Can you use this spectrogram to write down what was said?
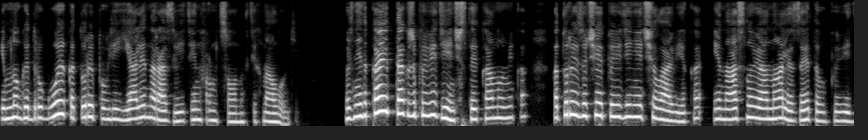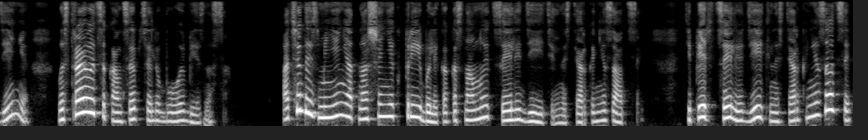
и многое другое, которые повлияли на развитие информационных технологий. Возникает также поведенческая экономика, которая изучает поведение человека, и на основе анализа этого поведения выстраивается концепция любого бизнеса. Отсюда изменение отношения к прибыли как основной цели деятельности организации – Теперь целью деятельности организации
